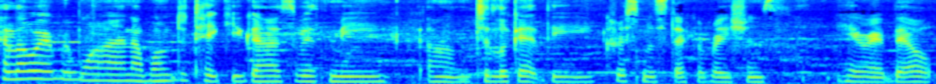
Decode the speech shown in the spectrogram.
Hello everyone. I wanted to take you guys with me um, to look at the Christmas decorations here at Belk.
